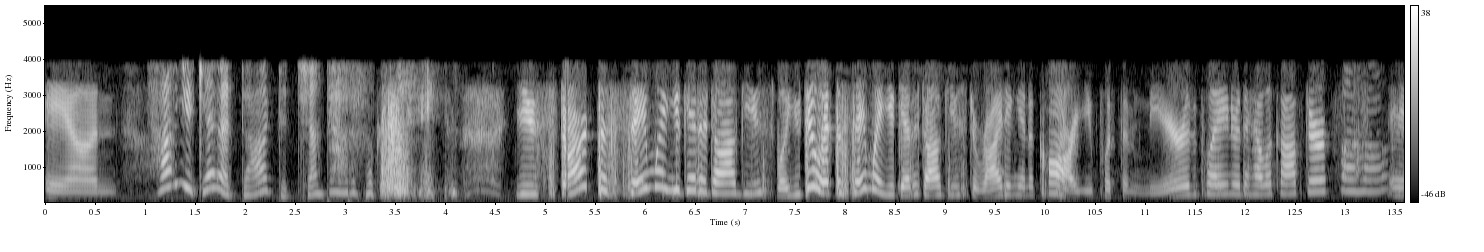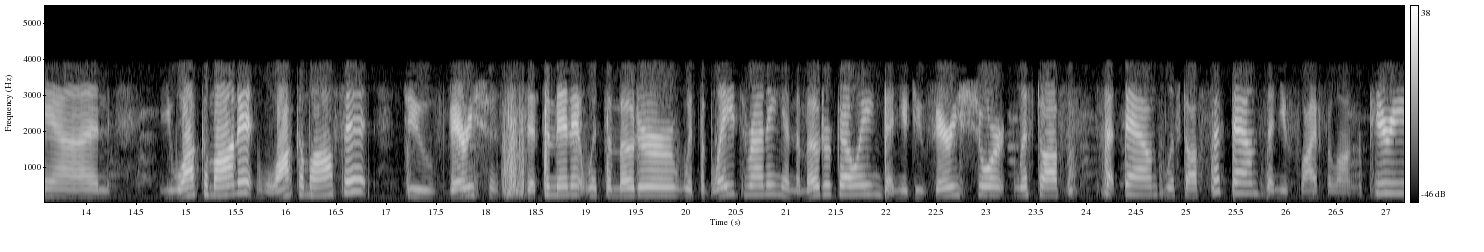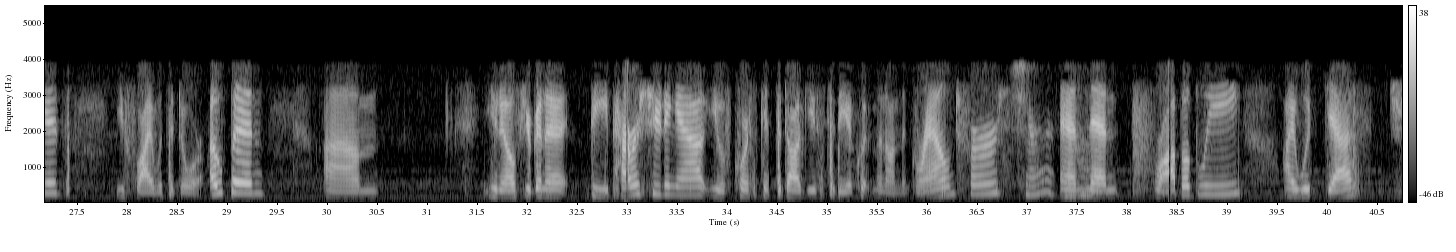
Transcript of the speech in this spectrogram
And How do you get a dog to jump out of a plane? you start the same way you get a dog used well you do it the same way you get a dog used to riding in a car you put them near the plane or the helicopter uh-huh. and you walk them on it walk them off it do very sh- sit them in it with the motor with the blades running and the motor going. Then you do very short lift offs, set downs, lift off, set downs. Then you fly for longer periods. You fly with the door open. Um, you know, if you're going to be parachuting out, you of course get the dog used to the equipment on the ground first, Sure. and uh-huh. then probably, I would guess,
